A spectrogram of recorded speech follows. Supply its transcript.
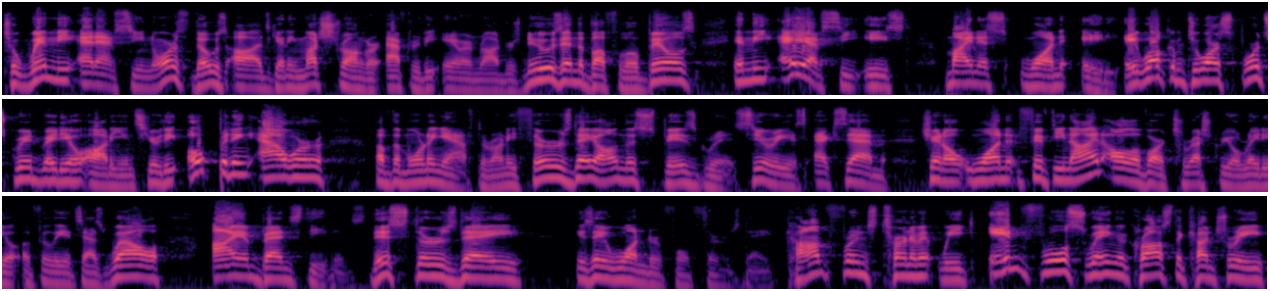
to win the NFC North. Those odds getting much stronger after the Aaron Rodgers news, and the Buffalo Bills in the AFC East. Minus 180. A welcome to our Sports Grid radio audience here. The opening hour of the morning after on a Thursday on the Spiz Grid, Sirius XM, channel 159, all of our terrestrial radio affiliates as well. I am Ben Stevens. This Thursday is a wonderful Thursday. Conference tournament week in full swing across the country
